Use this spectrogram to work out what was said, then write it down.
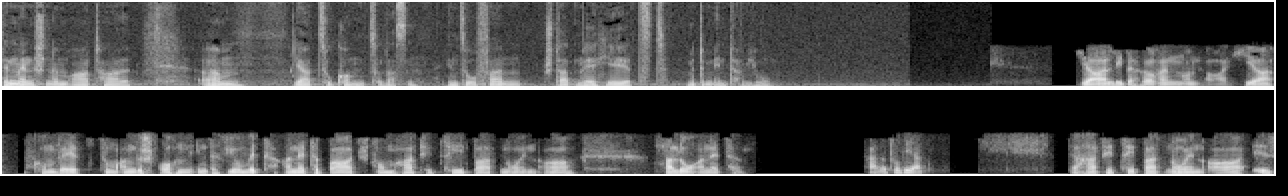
den Menschen im Ahrtal ähm, ja, zukommen zu lassen. Insofern starten wir hier jetzt mit dem Interview. Ja, liebe Hörerinnen und Hörer, hier kommen wir jetzt zum angesprochenen Interview mit Annette Bartsch vom HTC Bad 9a. Hallo Annette. Hallo Tobias. Der HTC Bad 9a ist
